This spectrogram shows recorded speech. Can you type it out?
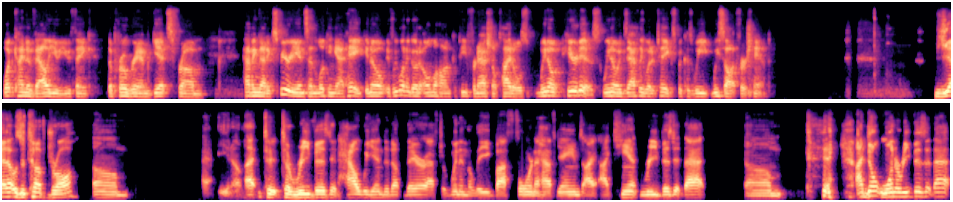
what kind of value you think the program gets from having that experience and looking at, hey, you know, if we want to go to Omaha and compete for national titles, we know here it is. We know exactly what it takes because we we saw it firsthand. Yeah, that was a tough draw. Um, you know, to to revisit how we ended up there after winning the league by four and a half games. I I can't revisit that. Um, I don't want to revisit that,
